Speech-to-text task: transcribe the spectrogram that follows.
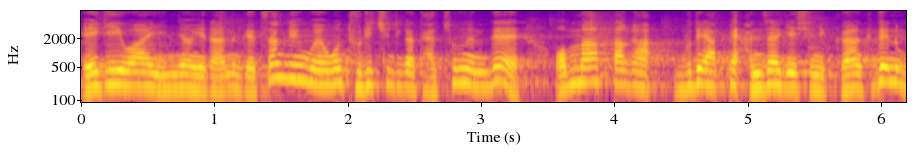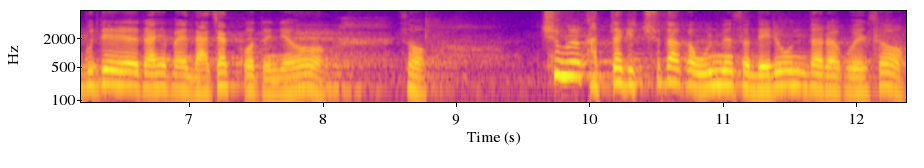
애기와 인형이라는 게 쌍둥이 무용은 둘이 추니까 다 췄는데 엄마 아빠가 무대 앞에 앉아 계시니까 그때는 무대라 해봐야 낮았거든요. 그래서 춤을 갑자기 추다가 울면서 내려온다라고 해서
